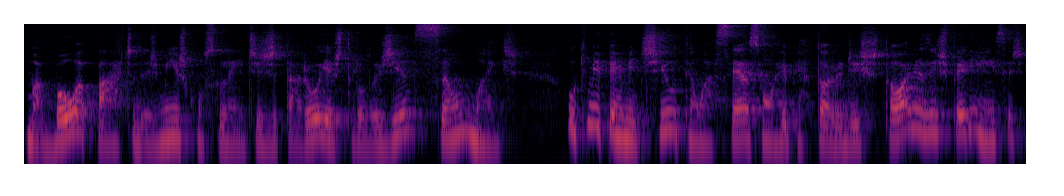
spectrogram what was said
uma boa parte das minhas consulentes de tarô e astrologia são mães, o que me permitiu ter um acesso a um repertório de histórias e experiências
